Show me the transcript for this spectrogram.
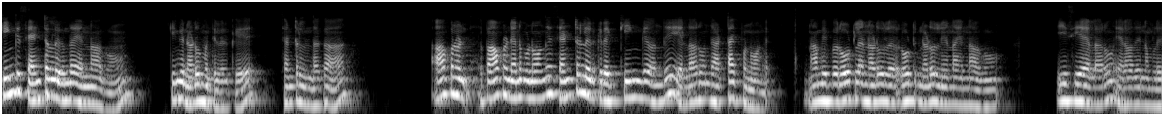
கிங்கு சென்டரில் இருந்தால் என்ன ஆகும் கிங்கு நடுமத்தில் இருக்குது சென்ட்ரல் இருந்தாக்கா ஆப்போனண்ட் இப்போ ஆப்போனண்ட் என்ன பண்ணுவாங்க? சென்ட்ரலில் இருக்கிற கிங்கை வந்து எல்லோரும் வந்து அட்டாக் பண்ணுவாங்க. நாம் இப்போ ரோட்டில் நடுவில் ரோட்டுக்கு நடுவில் நின்னா என்ன ஆகும்? ஈஸியாக எல்லோரும் யாராவது நம்மளை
